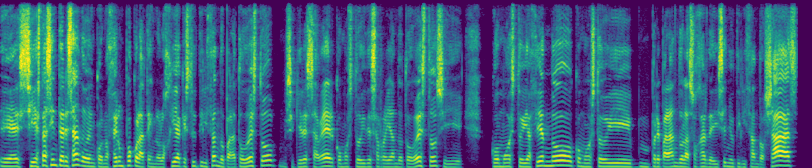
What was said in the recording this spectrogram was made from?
Eh, si estás interesado en conocer un poco la tecnología que estoy utilizando para todo esto, si quieres saber cómo estoy desarrollando todo esto, si cómo estoy haciendo, cómo estoy preparando las hojas de diseño utilizando SAS,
